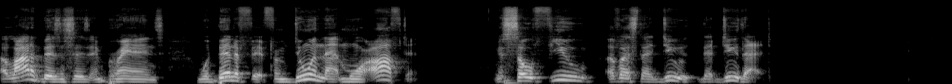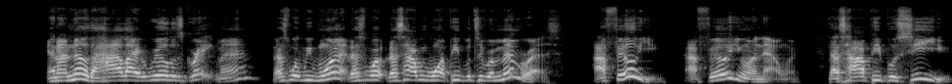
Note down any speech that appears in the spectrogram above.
a lot of businesses and brands would benefit from doing that more often. There's so few of us that do that do that. And I know the highlight reel is great, man. That's what we want. That's what that's how we want people to remember us. I feel you. I feel you on that one. That's how people see you,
